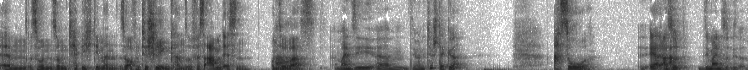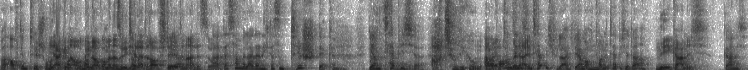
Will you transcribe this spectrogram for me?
ähm, so, einen- so einen Teppich, den man so auf den Tisch legen kann, so fürs Abendessen Ah. und sowas. Meinen Sie, ähm, Sie meinen eine Tischdecke? Ach so. Ja, also Sie meinen so, auf dem Tisch. Wo Ja, genau, genau, wo man dann so die Teller draufstellt Ja. und alles so. Ah, das haben wir leider nicht. Das sind Tischdecken. Wir haben Teppiche. Ach, Entschuldigung. Aber Aber brauchen tut Sie mir nicht einen. Teppich vielleicht? Wir haben auch tolle Teppiche da. Nee, gar nicht. Gar nicht.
